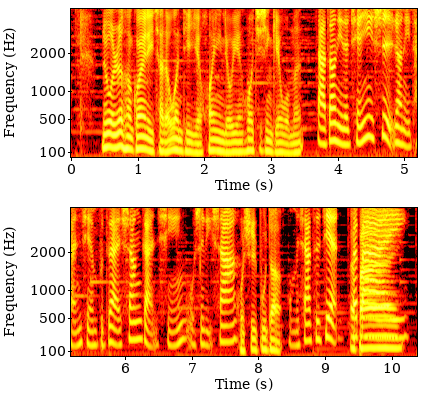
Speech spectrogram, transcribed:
如果任何关于理财的问题，也欢迎留言或寄信给我们。打造你的潜意识，让你谈钱不再伤感情。我是李莎，我是布达，我们下次见，拜拜。拜拜。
